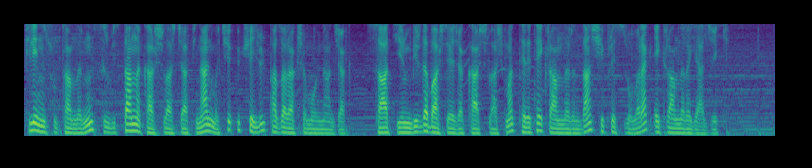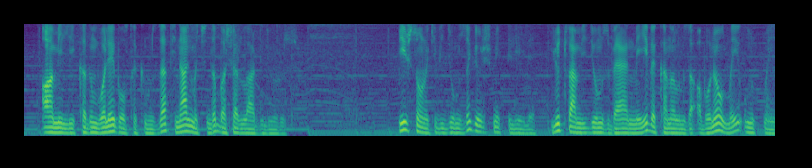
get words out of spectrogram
Filenin Sultanları'nın Sırbistan'la karşılaşacağı final maçı 3 Eylül pazar akşamı oynanacak. Saat 21'de başlayacak karşılaşma TRT ekranlarından şifresiz olarak ekranlara gelecek. A milli kadın voleybol takımımıza final maçında başarılar diliyoruz. Bir sonraki videomuzda görüşmek dileğiyle. Lütfen videomuzu beğenmeyi ve kanalımıza abone olmayı unutmayın.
